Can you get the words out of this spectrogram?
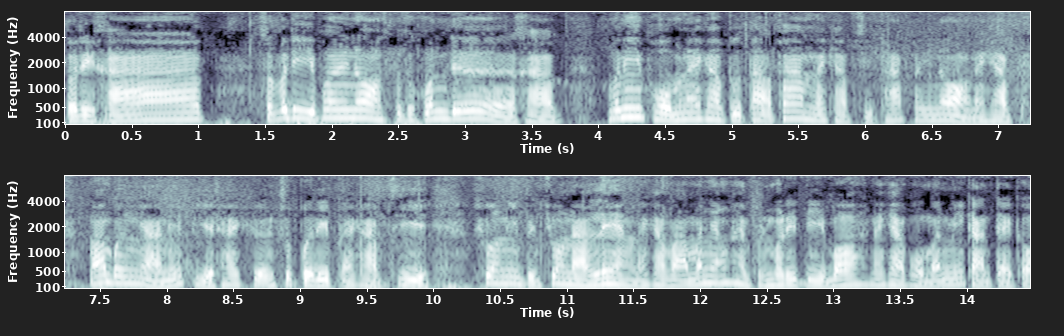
สวัสดีครับ สวัสดีพ่อพี่น้องทุกคนเด้อครับเมื่อนี้ผมนะครับตูตาฟ้ามนะครับสีภาพพ่อพี่น้องนะครับมาเบิ่งหยานี้ปีไทยเครืองซูเปอร์ริปนะครับที่ช่วงนี้เป็นช่วงนาแรงนะครับ ว่ามันยังให้ผลผลิตดีบ่นะครับ ผมมันมีการแตกกอ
